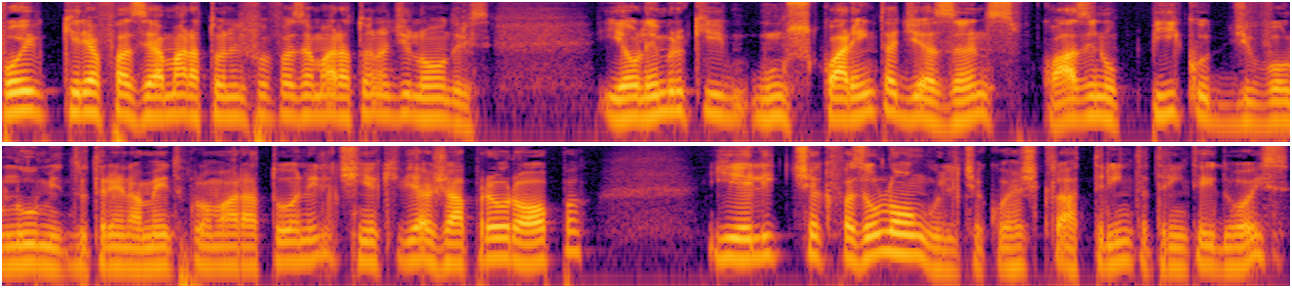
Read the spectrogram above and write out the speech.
foi queria fazer a maratona, ele foi fazer a maratona de Londres. E eu lembro que uns 40 dias antes, quase no pico de volume do treinamento para uma maratona, ele tinha que viajar para a Europa e ele tinha que fazer o longo, ele tinha que correr acho que lá 30, 32.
